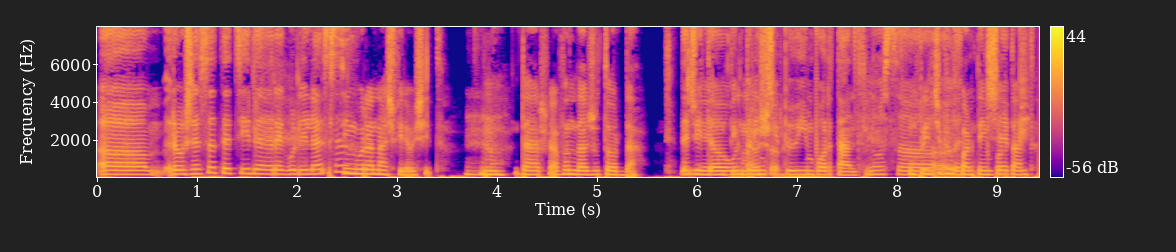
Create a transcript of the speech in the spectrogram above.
Da. Uh, reușești să te ții de regulile astea? Singură n-aș fi reușit. Nu, dar având ajutor, da. Deci, E uite, un un, pic mai principiu important, nu să Un principiu foarte începi important,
